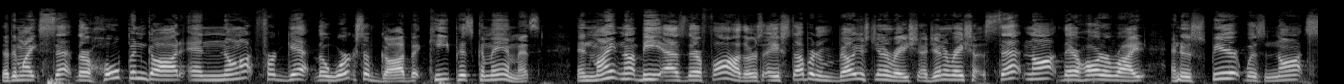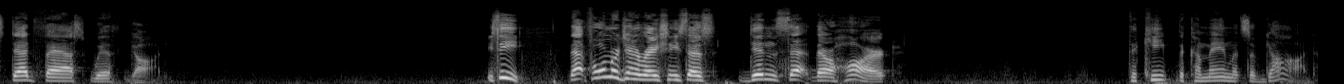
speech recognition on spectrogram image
that they might set their hope in God and not forget the works of God, but keep his commandments, and might not be as their fathers, a stubborn and rebellious generation, a generation that set not their heart aright, and whose spirit was not steadfast with God. You see, that former generation, he says, didn't set their heart to keep the commandments of God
